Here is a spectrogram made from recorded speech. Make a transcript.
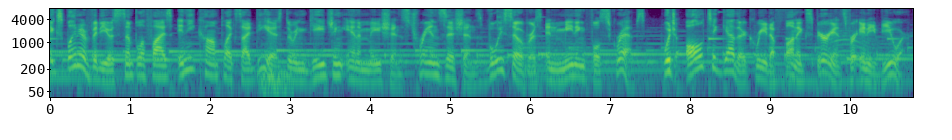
Explainer video simplifies any complex ideas through engaging animations, transitions, voiceovers, and meaningful scripts, which all together create a fun experience for any viewer.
